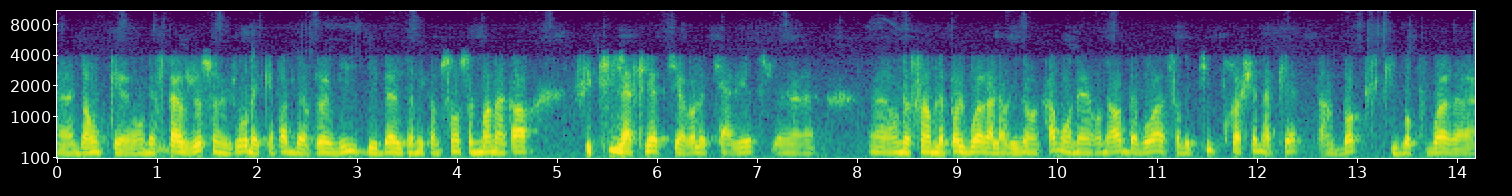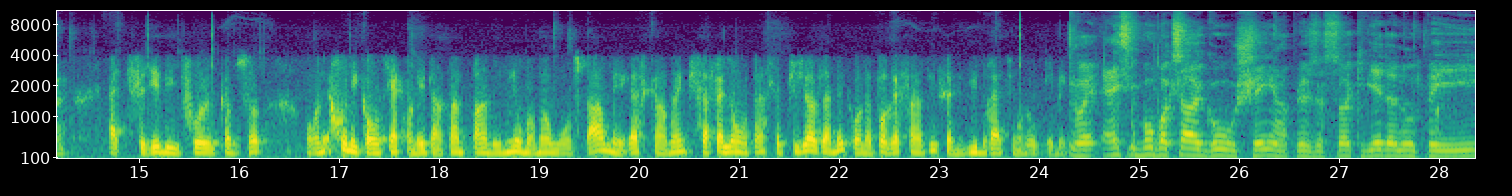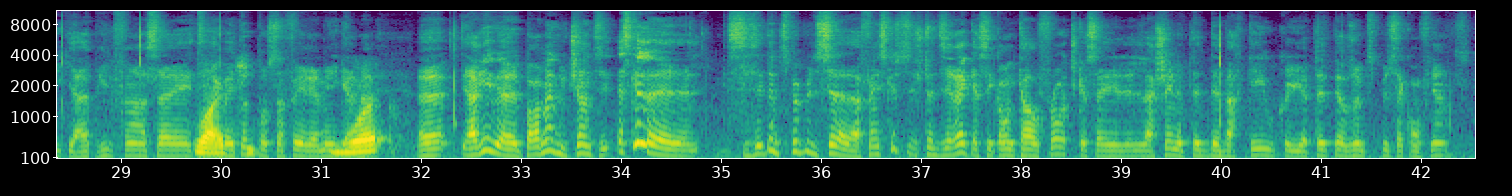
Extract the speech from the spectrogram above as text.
Euh, donc, euh, on espère juste un jour d'être capable de revivre des belles années comme ça. On se demande encore c'est qui l'athlète qui aura le charisme? on ne semble pas le voir à l'horizon encore, mais on a, on a hâte de voir ça va être qui le prochain athlète en boxe qui va pouvoir attirer des foules comme ça on, est conscient qu'on est en temps de pandémie au moment où on se parle, mais il reste quand même, puis ça fait longtemps, ça fait plusieurs années qu'on n'a pas ressenti cette vibration-là au Québec. Oui, est-ce que beau boxeur gaucher en plus de ça, qui vient d'un autre pays, qui a appris le français, qui avait tout pour se faire aimer également. Euh, il arrive, euh, probablement, Luchan, est-ce que c'était un petit peu plus difficile à la fin? Est-ce que je te dirais que c'est contre Carl Froch que la chaîne a peut-être débarqué ou qu'il a peut-être perdu un petit peu sa confiance?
